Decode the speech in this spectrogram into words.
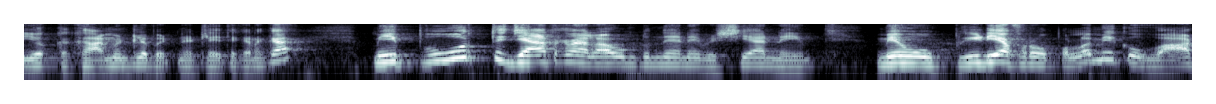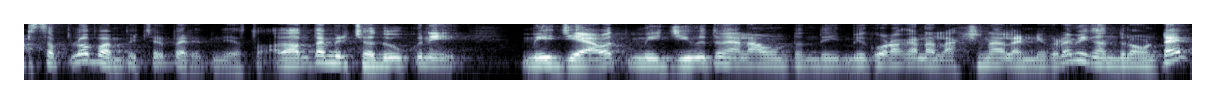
ఈ యొక్క కామెంట్లో పెట్టినట్లయితే కనుక మీ పూర్తి జాతకం ఎలా ఉంటుంది అనే విషయాన్ని మేము పీడిఎఫ్ రూపంలో మీకు వాట్సాప్లో పంపించే ప్రయత్నం చేస్తాం. అదంతా మీరు చదువుకుని మీ జీవ మీ జీవితం ఎలా ఉంటుంది మీ గుణగణ లక్షణాలన్నీ కూడా మీకు అందులో ఉంటాయి.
